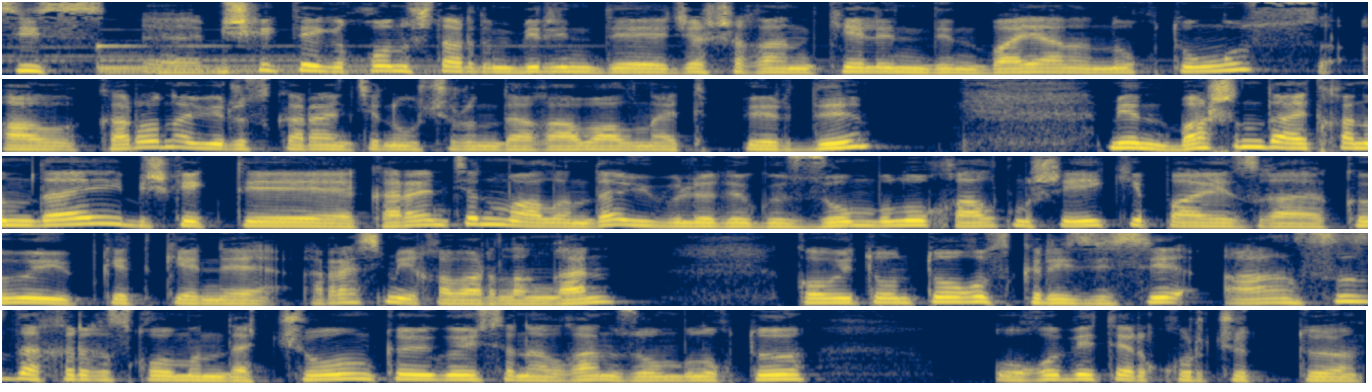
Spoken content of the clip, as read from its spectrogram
сиз э, бишкектеги конуштардын биринде жашаган келиндин баянын уктуңуз ал коронавирус карантини учурундагы абалын айтып берди. Мен башында айтканымдай бишкекте карантин маалында үй бүлөдөгү зомбулук алтымыш эки пайызга көбөйүп кеткени расмий кабарланган. Ковид он тогуз кризиси ансыз да кыргыз коомунда чоң көйгөй саналган зомбулукту ого бетер курчутту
